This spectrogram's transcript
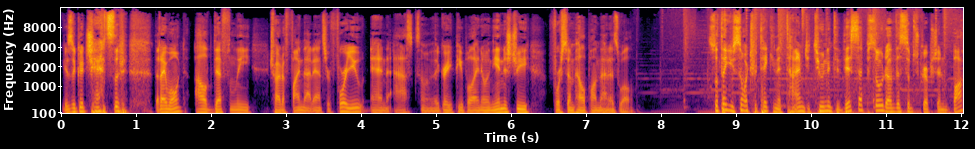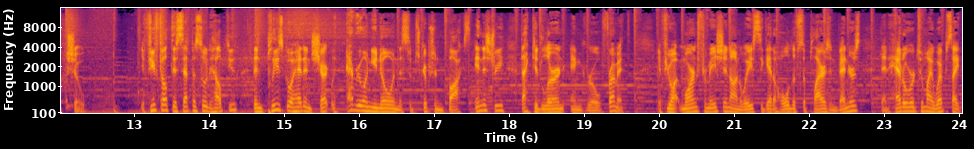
is a good chance that I won't, I'll definitely try to find that answer for you and ask some of the great people I know in the industry for some help on that as well. So thank you so much for taking the time to tune into this episode of the Subscription Box Show. If you felt this episode helped you, then please go ahead and share it with everyone you know in the subscription box industry that could learn and grow from it. If you want more information on ways to get a hold of suppliers and vendors, then head over to my website,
